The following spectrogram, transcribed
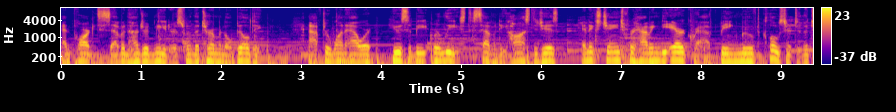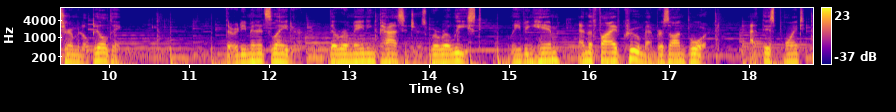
and parked 700 meters from the terminal building. After one hour, Huseby released 70 hostages in exchange for having the aircraft being moved closer to the terminal building. 30 minutes later, the remaining passengers were released, leaving him and the five crew members on board. At this point,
